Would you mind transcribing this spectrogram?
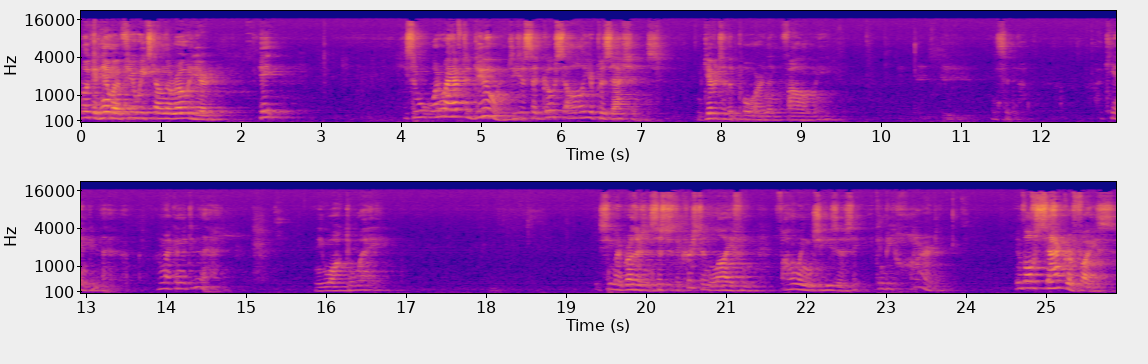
look at him a few weeks down the road here. He, he said, well, What do I have to do? And Jesus said, Go sell all your possessions and give it to the poor and then follow me. He said, I can't do that. I'm not going to do that. And he walked away. You see, my brothers and sisters, the Christian life and following Jesus, it can be hard. It involves sacrifice.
